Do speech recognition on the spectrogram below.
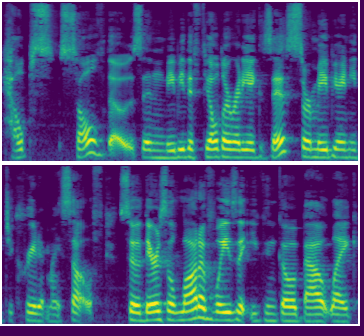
helps solve those. And maybe the field already exists, or maybe I need to create it myself. So there's a lot of ways that you can go about like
